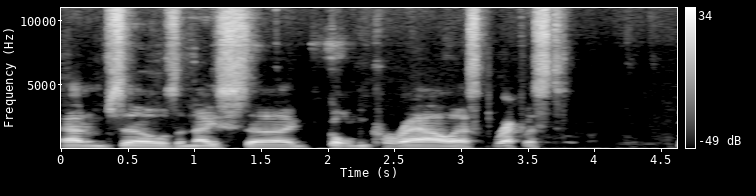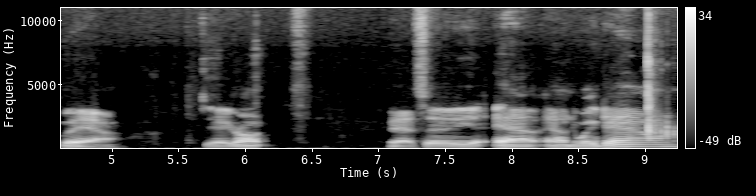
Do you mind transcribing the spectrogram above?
had themselves a nice uh, golden corral esque breakfast. But yeah, so yeah, you're on. Yeah, so yeah, on your way down.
